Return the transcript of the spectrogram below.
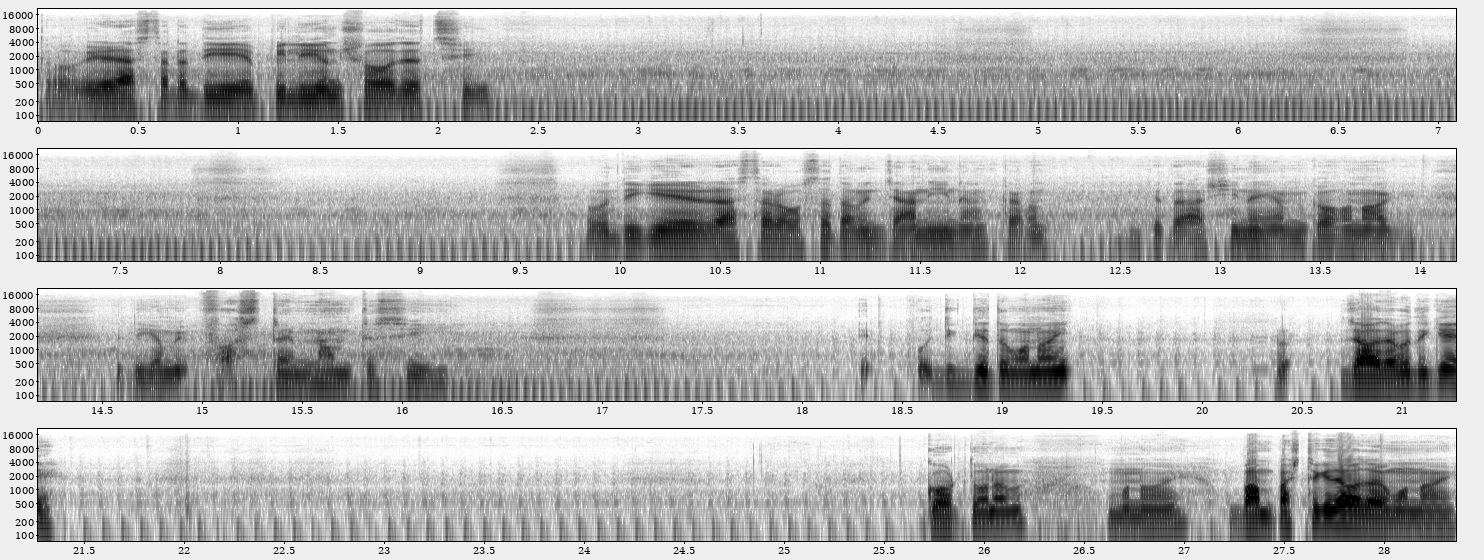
তো এই রাস্তাটা দিয়ে পিলিয়ন শো যাচ্ছি। ওদিকের রাস্তার অবস্থা তো আমি জানি না, কারণ এদিকে তো আসি নাই আমি কখনো আগে। এদিকে আমি ফার্স্ট টাইম নামতেছি। ওই দিক দিয়ে তো মনে হয় যাওয়া যাবে ওদিকে। গর্ত মনে হয়, বাম পাশ থেকে যাওয়া যাবে মনে হয়।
